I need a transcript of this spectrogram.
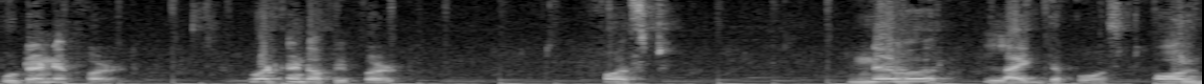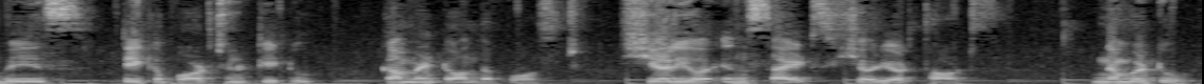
put an effort. What kind of effort? First never like the post. Always take opportunity to comment on the post. Share your insights share your thoughts. Number 2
